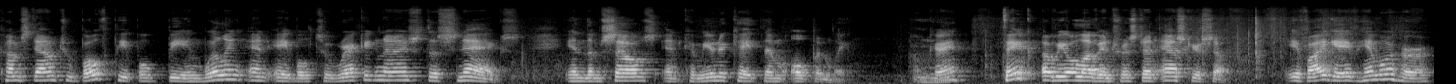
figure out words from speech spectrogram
comes down to both people being willing and able to recognize the snags in themselves and communicate them openly. Okay? Mm-hmm. Think of your love interest and ask yourself if I gave him or her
